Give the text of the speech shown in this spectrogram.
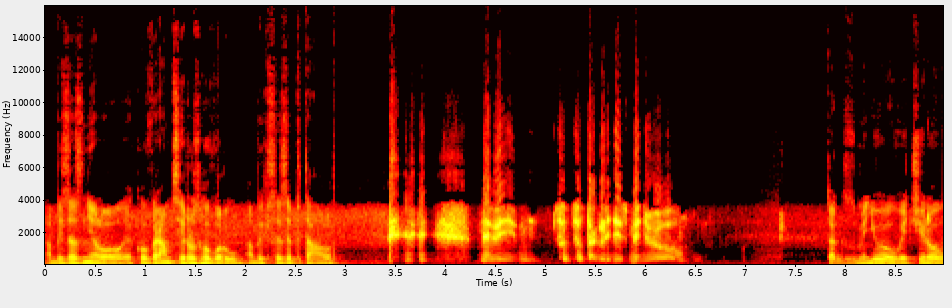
aby zaznělo jako v rámci rozhovoru, abych se zeptal? Nevím, co, co tak lidi zmiňují. Tak zmiňují většinou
